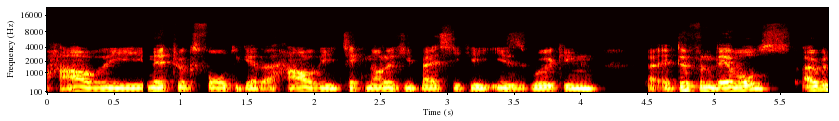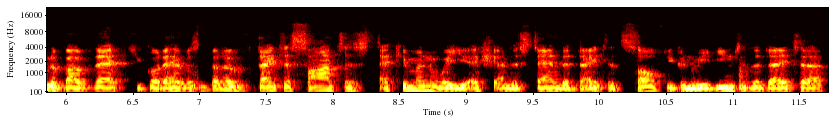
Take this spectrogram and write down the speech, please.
how the networks fall together, how the technology basically is working Uh, at different levels. Over and above that, you've got to have a bit of data scientist acumen where you actually understand the data itself. You can read into the data.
